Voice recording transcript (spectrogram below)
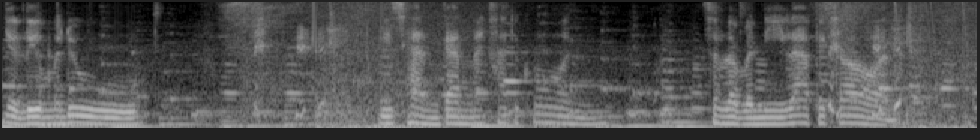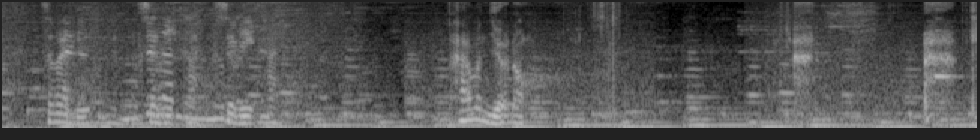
อย่าลืมมาดู ดิฉันกันนะคะทุกคนสำหรับวันนี้ลาไปก่อน สวัสดีค่ะสวัสดีค่ะสวัสดีค่ะถ้ามันเยอะเนาะโอเค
